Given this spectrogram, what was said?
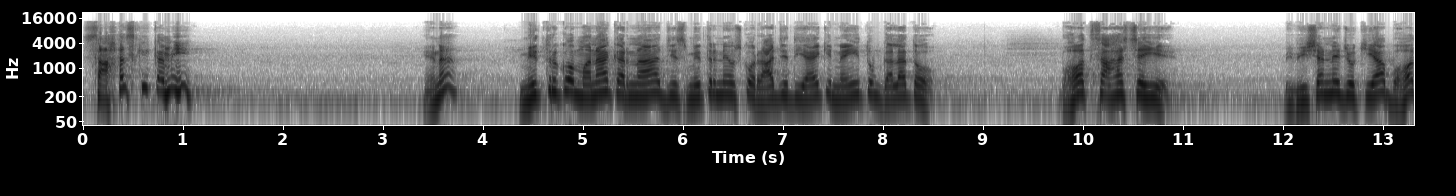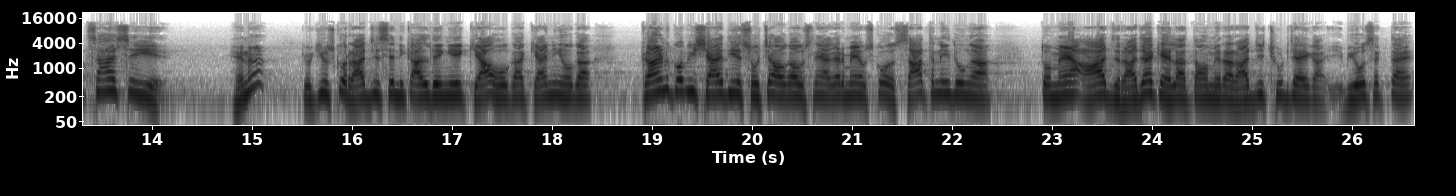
साहस की कमी। है ना? मित्र को मना करना, जिस मित्र ने उसको राज्य दिया है कि नहीं, तुम गलत हो। बहुत साहस चाहिए। विभीषण ने जो किया, बहुत साहस चाहिए। है ना? क्योंकि उसको राज्य से निकाल देंगे, क्या होगा, क्या नहीं होगा। कर्ण को भी शायद ये सोचा होगा, उसने अगर मैं उसको साथ नहीं दूँगा तो मैं आज राजा कहलाता हूँ, मेरा राज्य छूट जाएगा। ये भी हो सकता है।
